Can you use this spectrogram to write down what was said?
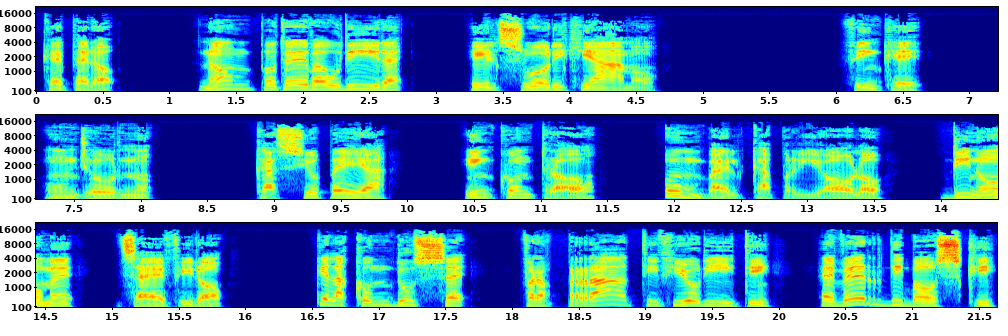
che però non poteva udire il suo richiamo. Finché un giorno Cassiopea incontrò un bel capriolo di nome Zefiro, che la condusse fra prati fioriti e verdi boschi,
